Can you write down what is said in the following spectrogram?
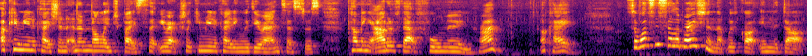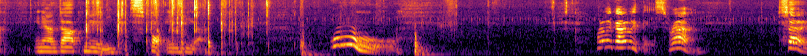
a communication and a knowledge base that you're actually communicating with your ancestors coming out of that full moon right okay so what's the celebration that we've got in the dark in our dark moon spot in here Ooh. Where do we go with this? Right. So,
